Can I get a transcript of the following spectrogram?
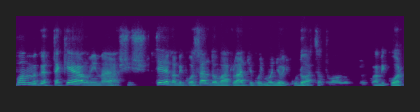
van mögötte kell, ami más is. Tényleg, amikor Szandovát látjuk, hogy mondja, hogy kudarcot vallottunk, amikor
